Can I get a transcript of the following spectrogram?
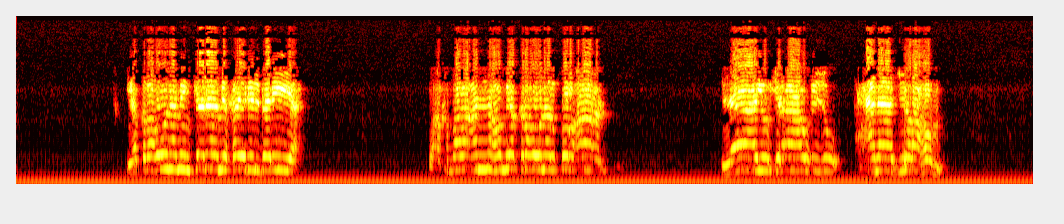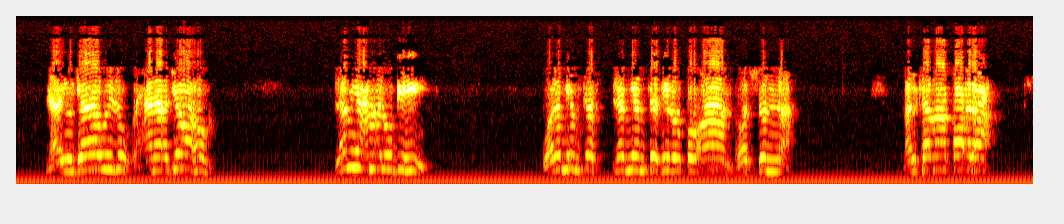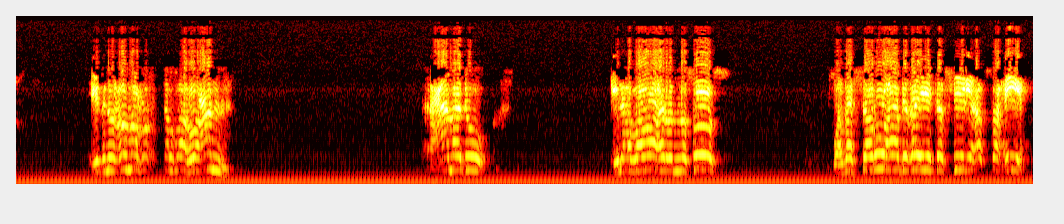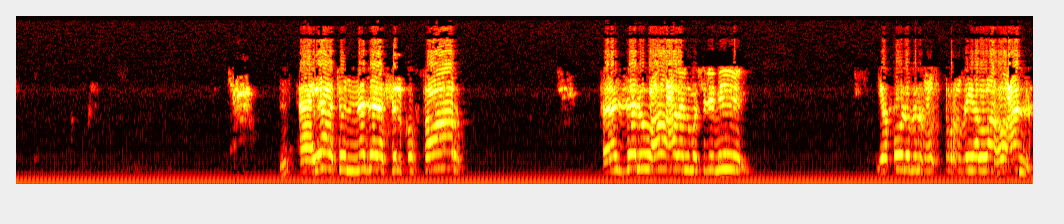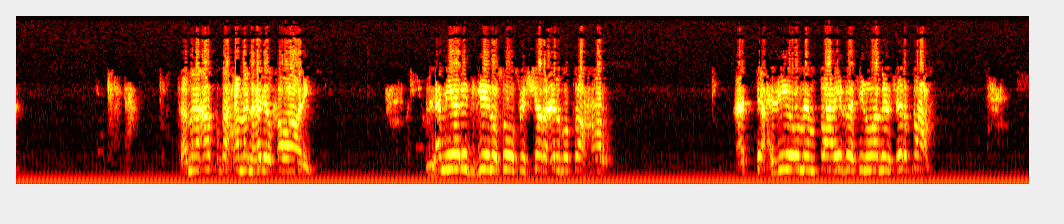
يقرؤون من كلام خير البرية. وأخبر أنهم يقرؤون القرآن. لا يجاوز حناجرهم. لا يجاوز حناجرهم. لم يعملوا به. ولم يمتث لم يمتثلوا القرآن والسنة. بل كما قال ابن عمر رضي الله عنه عمدوا إلى ظواهر النصوص وفسروها بغير تفسيرها الصحيح. آيات نزلت في الكفار فنزلوها على المسلمين. يقول ابن رضي الله عنه فما أقبح منهج الخوارج لم يرد في نصوص الشرع المطهر التحذير من طائفة ومن فرقة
